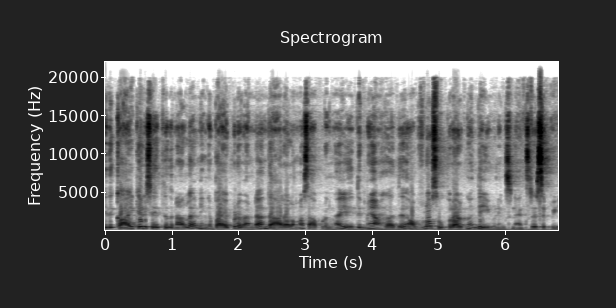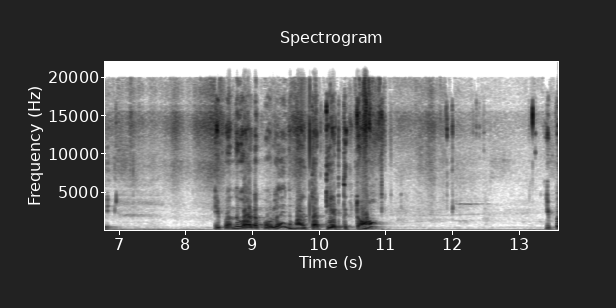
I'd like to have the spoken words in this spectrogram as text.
இது காய்கறி சேர்த்ததுனால நீங்கள் பயப்பட வேண்டாம் தாராளமாக சாப்பிடுங்க. எதுவுமே ஆகாது. அவ்வளோ சூப்பராக இருக்கும் இந்த ஈவினிங் ஸ்நாக்ஸ் ரெசிபி இப்போ வந்து வடை போல் இந்த மாதிரி தட்டி எடுத்துக்கிட்டோம். இப்போ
